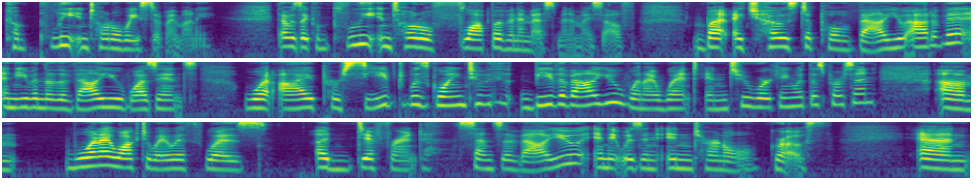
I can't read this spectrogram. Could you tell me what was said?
complete and total waste of my money. That was a complete and total flop of an investment in myself. But I chose to pull value out of it. And even though the value wasn't what I perceived was going to be the value when I went into working with this person, um, what I walked away with was a different sense of value and it was an internal growth and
